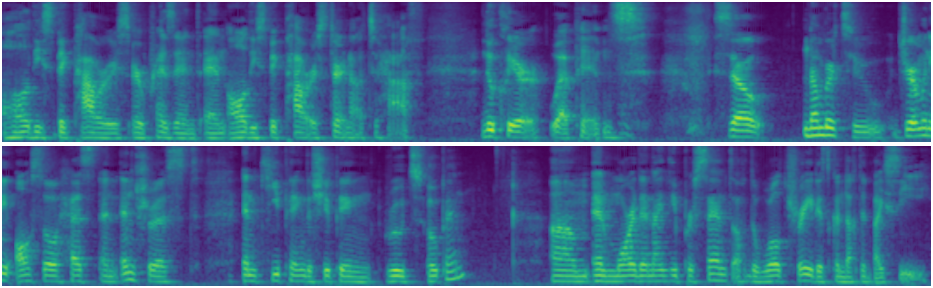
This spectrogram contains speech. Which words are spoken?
all these big powers are present and all these big powers turn out to have nuclear weapons so number 2 Germany also has an interest in keeping the shipping routes open. Um, and more than 90% of the world trade is conducted by sea.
